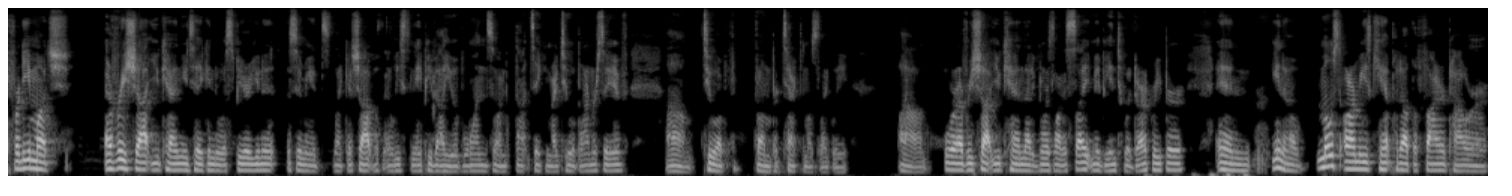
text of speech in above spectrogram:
pretty much every shot you can you take into a spear unit, assuming it's like a shot with at least an AP value of one, so I'm not taking my two up armor save, um, two up from protect most likely. Um, or every shot you can that ignores line of sight, maybe into a Dark Reaper. And, you know, most armies can't put out the firepower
